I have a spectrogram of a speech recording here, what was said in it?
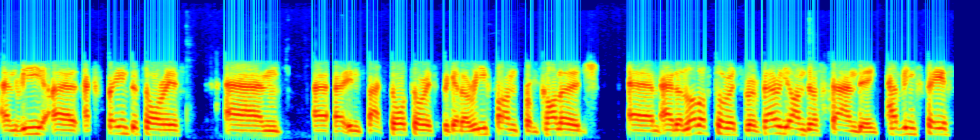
And we uh, explain to tourists and uh, in fact, told tourists to get a refund from college. Um, and a lot of tourists were very understanding, having faced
